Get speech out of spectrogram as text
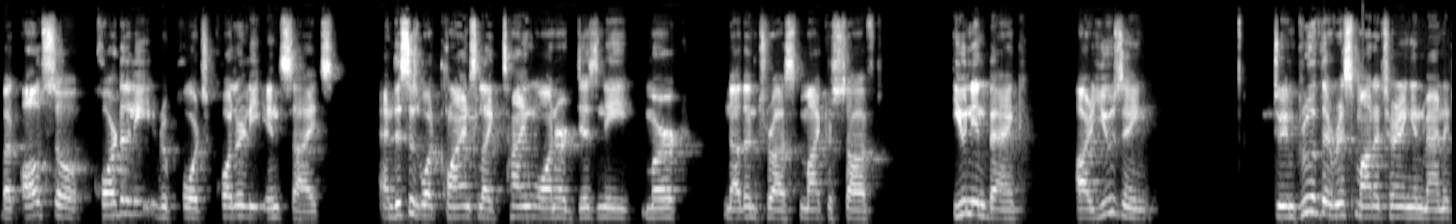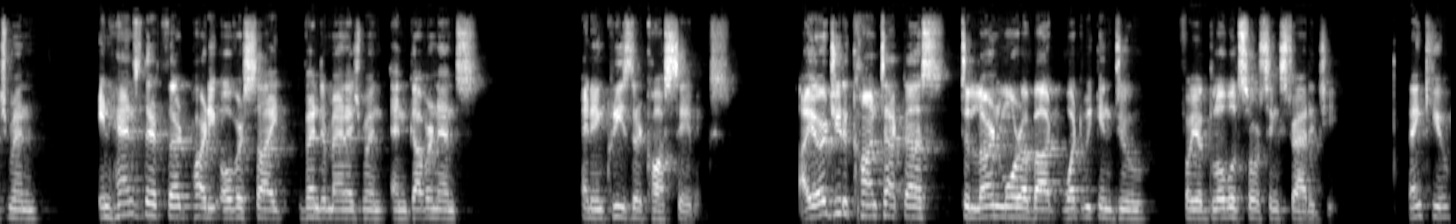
but also quarterly reports, quarterly insights and this is what clients like Time Warner, Disney, Merck, Northern Trust, Microsoft, Union Bank are using to improve their risk monitoring and management, enhance their third party oversight, vendor management, and governance, and increase their cost savings. I urge you to contact us to learn more about what we can do for your global sourcing strategy. Thank you.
